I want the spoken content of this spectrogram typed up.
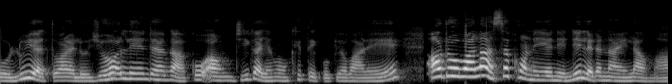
ကိုလူရက်သွားတယ်လို့ရောအလင်းတန်းကကိုအောင်ကြီးကရန်ကုန်ခေတ်တွေကိုပြောပါတယ်။အော်တိုဘာလ18ရက်နေ့နေ့လယ်တနာရီလောက်မှာ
